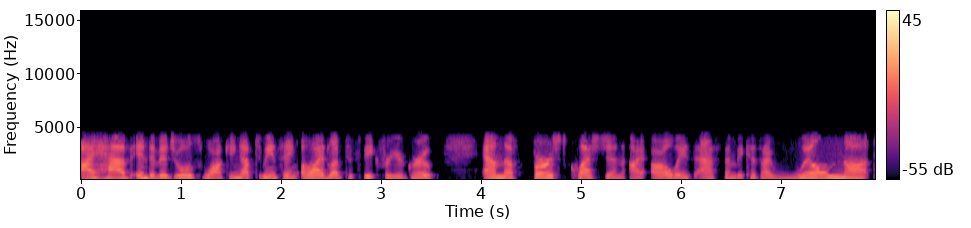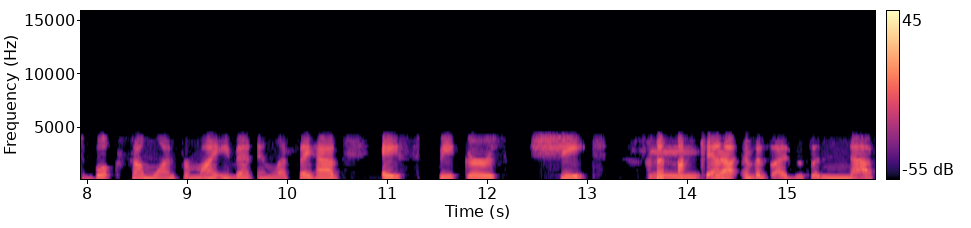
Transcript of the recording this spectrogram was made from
I have individuals walking up to me and saying, Oh, I'd love to speak for your group. And the first question I always ask them, because I will not book someone for my event unless they have a speaker's sheet. I cannot yep. emphasize this enough.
